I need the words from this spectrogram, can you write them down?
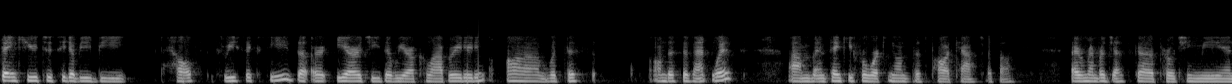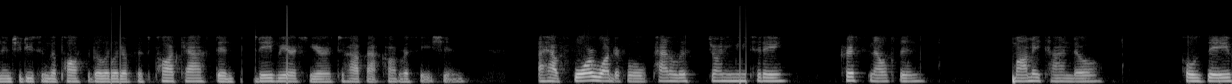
Thank you to CWB Health 360, the ERG that we are collaborating uh, with this on this event with, um, and thank you for working on this podcast with us. I remember Jessica approaching me and introducing the possibility of this podcast, and today we are here to have that conversation. I have four wonderful panelists joining me today. Chris Nelson, Mami Kando, Jose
